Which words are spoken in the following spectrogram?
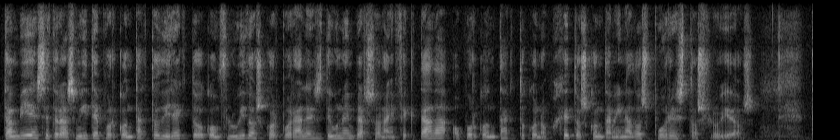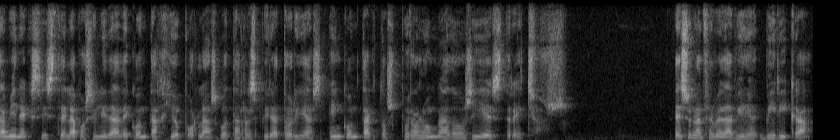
También se transmite por contacto directo con fluidos corporales de una persona infectada o por contacto con objetos contaminados por estos fluidos. También existe la posibilidad de contagio por las gotas respiratorias en contactos prolongados y estrechos. Es una enfermedad vírica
